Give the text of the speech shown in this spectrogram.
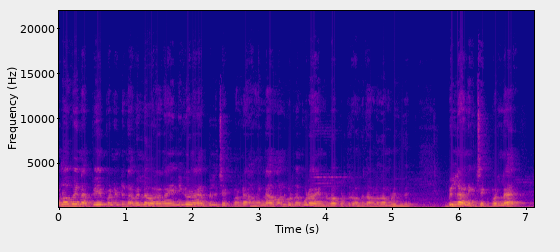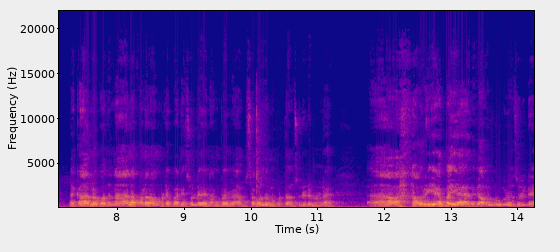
உணவை நான் பே பண்ணிவிட்டு நான் வெளில வரேன். நான் இன்றைக்கும் நான் பில் செக் பண்ணேன் அவன் என்ன அமௌண்ட் கொடுத்தா கூட ஐநூறுரூவா கொடுத்துட்டு வந்துட்டு அவ்வளோதான் முடிஞ்சுது. பில்லு அன்றைக்கி செக் பண்ணல. நான் காரில் உட்காந்து நான்லாம் பணம் வாங்க மாட்டேன்ப்பா நீ சொல்லு நண்பன் சகோதரன் கொடுத்தான்னு சொல்லிட்டோம்னா அவர் ஏன்பா ஏதுக்கு அவர் கொடுக்கணும்னு சொல்லிட்டு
